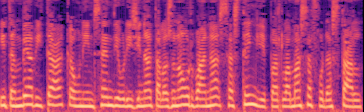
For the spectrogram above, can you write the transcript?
i també evitar que un incendi originat a la zona urbana s'estengui per la massa forestal.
